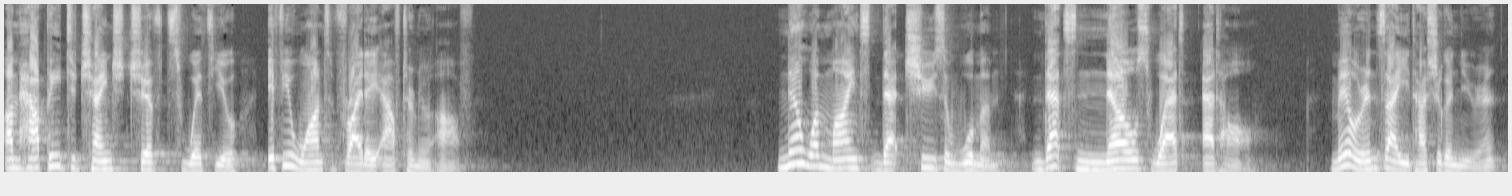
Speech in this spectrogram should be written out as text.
I'm happy to change shifts with you if you want Friday afternoon off. No one minds that she's a woman. That's no sweat at all. 没有人在意她是个女人，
